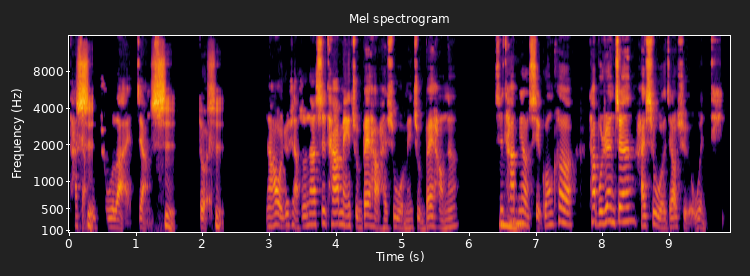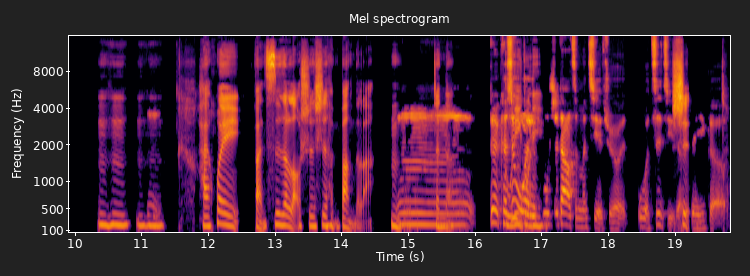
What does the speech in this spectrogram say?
他讲不出来？这样是对是。然后我就想说，那是他没准备好，还是我没准备好呢？是他没有写功课，他不认真，还是我教学有问题？嗯哼嗯哼，还会反思的老师是很棒的啦。嗯，真的。对，可是我也不知道怎么解决我自己的这一个。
